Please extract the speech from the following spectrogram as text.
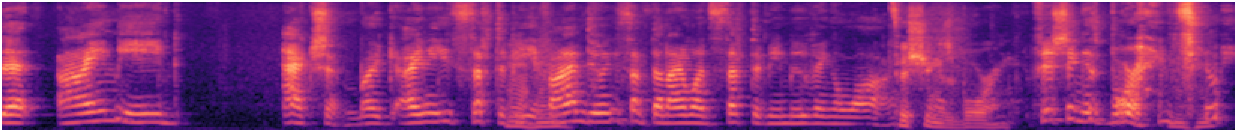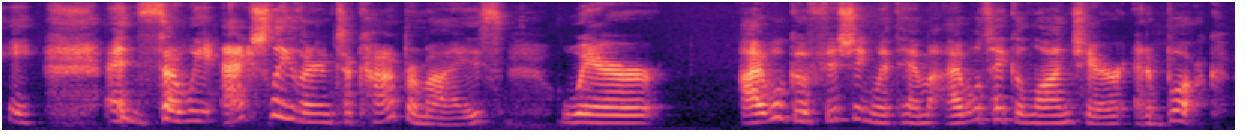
that I need action. Like I need stuff to be. Mm-hmm. If I'm doing something, I want stuff to be moving along. Fishing is boring. Fishing is boring mm-hmm. to me, and so we actually learned to compromise. Where I will go fishing with him. I will take a lawn chair and a book,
